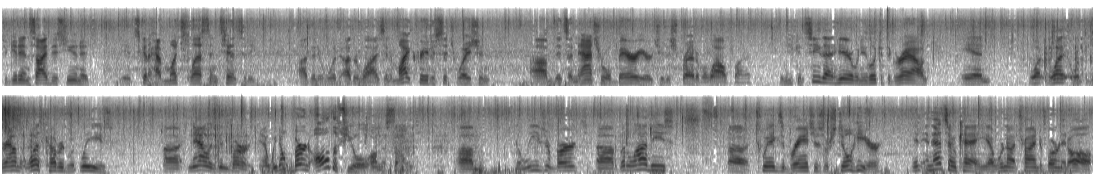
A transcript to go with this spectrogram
to get inside this unit, it's going to have much less intensity uh, than it would otherwise. And it might create a situation um, that's a natural barrier to the spread of a wildfire. And you can see that here when you look at the ground and what, what, what the ground that was covered with leaves uh, now has been burnt. Now we don't burn all the fuel on the site. Um, the leaves are burnt, uh, but a lot of these uh, twigs and branches are still here, and, and that's okay. we're not trying to burn it all,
